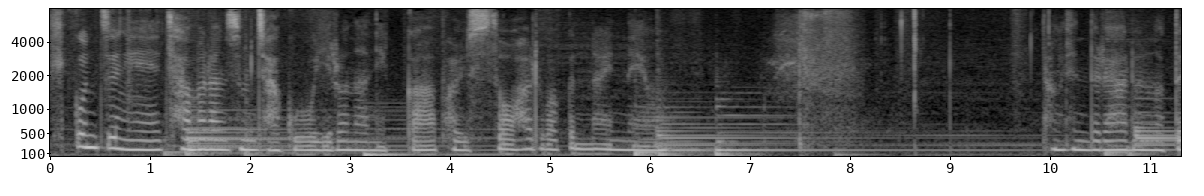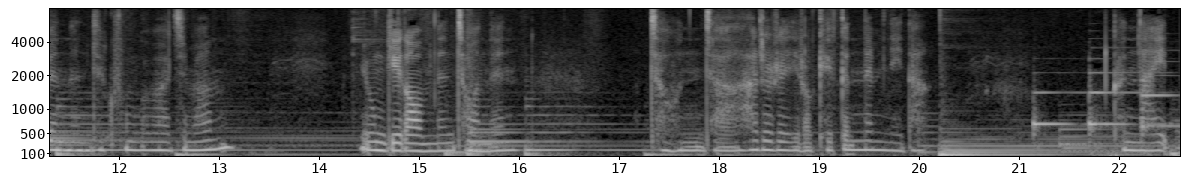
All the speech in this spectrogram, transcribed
피곤증에 잠을 한숨 자고 일어나니까 벌써 하루가 끝나 있네요. 당신들의 하루는 어땠는지 궁금하지만 용기가 없는 저는 저 혼자 하루를 이렇게 끝냅니다. 굿나잇.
